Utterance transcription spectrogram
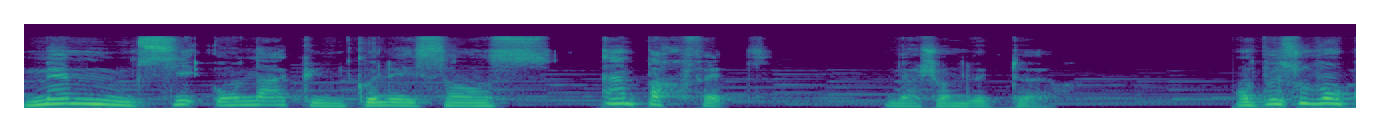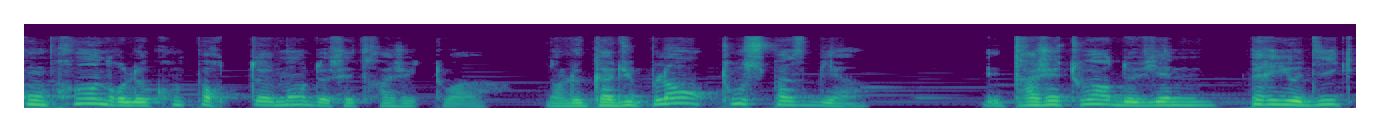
Même si on n'a qu'une connaissance imparfaite d'un champ de vecteur, on peut souvent comprendre le comportement de ces trajectoires. Dans le cas du plan, tout se passe bien. Les trajectoires deviennent périodiques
